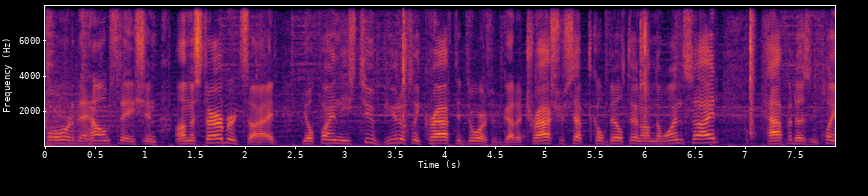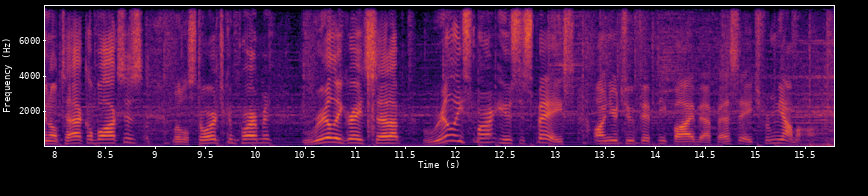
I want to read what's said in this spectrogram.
Forward to the helm station. On the starboard side, you'll find these two beautifully crafted doors. We've got a trash receptacle built in on the one side, half a dozen plain old tackle boxes, little storage compartment, really great setup, really smart use of space on your 255 FSH from Yamaha.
